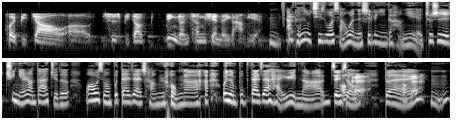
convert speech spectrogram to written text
会比较呃是比较令人称羡的一个行业。嗯啊，可是其实我想问的是另一个行业，就是去年让大家觉得哇，为什么不待在长荣啊？为什么不待在海运啊？这种 Okay, 对，okay. 嗯，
